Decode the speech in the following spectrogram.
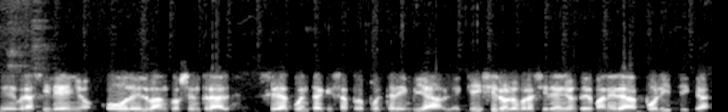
eh, brasileño o del Banco Central, se da cuenta que esa propuesta era inviable. ¿Qué hicieron los brasileños de manera política?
